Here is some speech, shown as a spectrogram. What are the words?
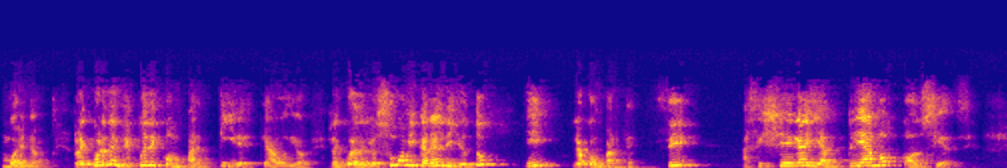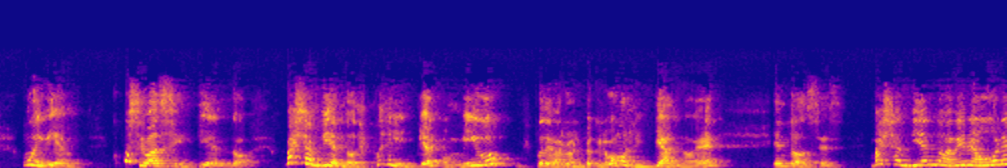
Bueno, recuerden después de compartir este audio, recuerden, lo subo a mi canal de YouTube y lo comparten, ¿sí? Así llega y ampliamos conciencia. Muy bien, ¿cómo se van sintiendo? Vayan viendo, después de limpiar conmigo, después de verlo limpiado, que lo vamos limpiando, ¿eh? Entonces, vayan viendo a ver ahora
